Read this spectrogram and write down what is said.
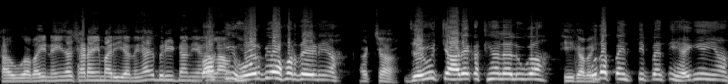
ਸਾਊ ਆ ਬਾਈ ਨਹੀਂ ਤਾਂ ਛੜਾ ਹੀ ਮਾਰੀ ਜਾਂਦੀਆਂ ਇਹ ਬਰੀਡਾਂ ਦੀਆਂ ਬਾਕੀ ਹੁੰਦੀਆਂ। ਹੋਰ ਵੀ ਆਫਰ ਦੇਣੇ ਆ ਅੱਛਾ। ਜੇ ਕੋਈ ਚਾਰੇ ਇਕੱਠੀਆਂ ਲੈ ਲੂਗਾ ਠੀਕ ਆ ਬਾਈ। ਉਹਦਾ 35 35 ਹੈਗੀਆਂ ਹੀ ਆ।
